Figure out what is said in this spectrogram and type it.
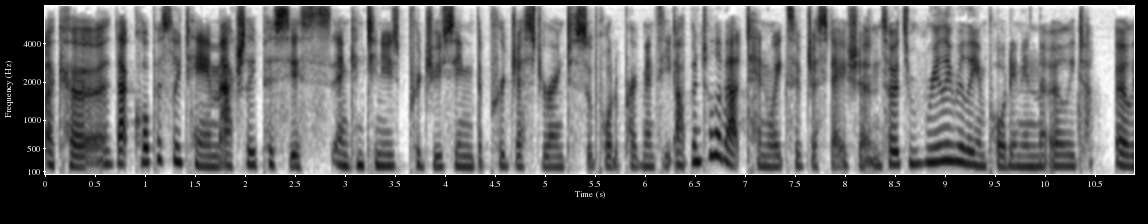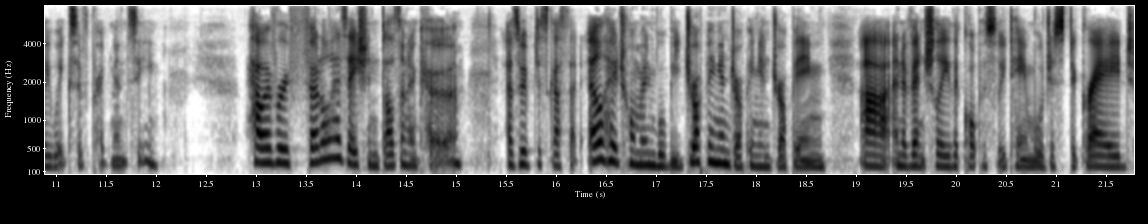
occur, that corpus luteum actually persists and continues producing the progesterone to support a pregnancy up until about 10 weeks of gestation. So it's really, really important in the early, t- early weeks of pregnancy. However, if fertilization doesn't occur, as we've discussed, that LH hormone will be dropping and dropping and dropping, uh, and eventually the corpus luteum will just degrade.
